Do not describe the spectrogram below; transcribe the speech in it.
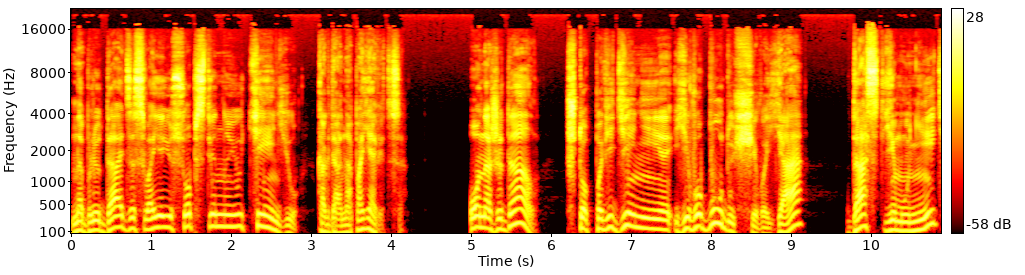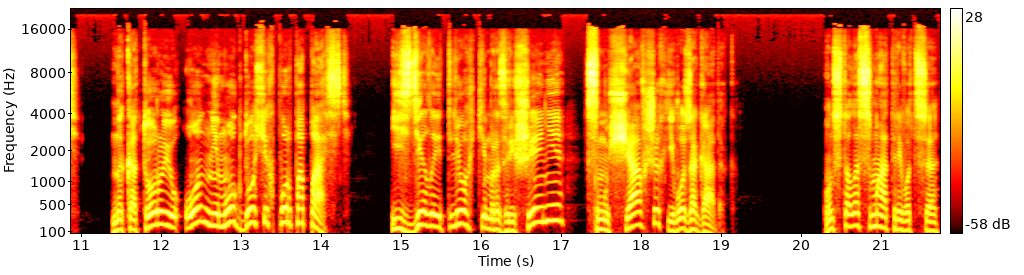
наблюдать за своей собственной тенью, когда она появится. Он ожидал, что поведение его будущего «я» даст ему нить, на которую он не мог до сих пор попасть, и сделает легким разрешение смущавших его загадок. Он стал осматриваться,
